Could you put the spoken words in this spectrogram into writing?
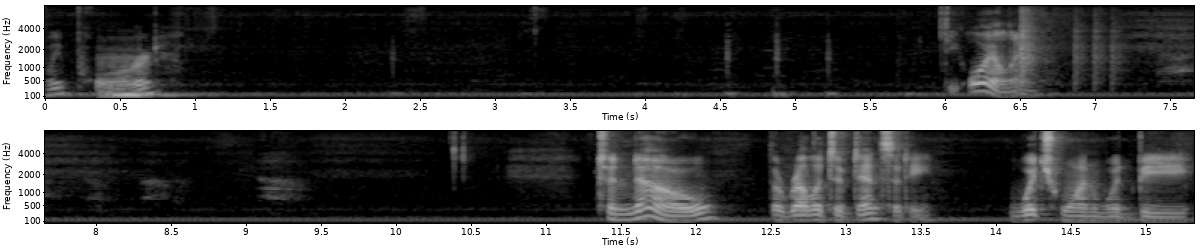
we poured the oil in. To know the relative density, which one would be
